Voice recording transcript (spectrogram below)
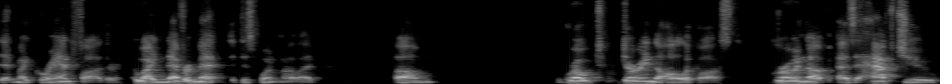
that my grandfather, who I never met at this point in my life, um, wrote during the Holocaust, growing up as a half Jew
